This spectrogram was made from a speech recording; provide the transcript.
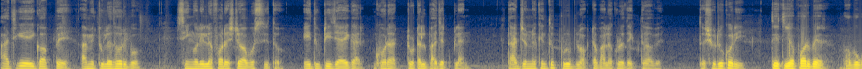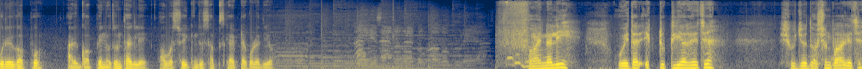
আজকে এই গপ্পে আমি তুলে ধরব সিঙ্গলীলা ফরেস্টে অবস্থিত এই দুটি জায়গার ঘোরার টোটাল বাজেট প্ল্যান। তার জন্য কিন্তু পুরো ব্লগটা ভালো করে দেখতে হবে। তো শুরু করি। তৃতীয় পর্বের ভবগুরের গপ্প। আর গপ্পে নতুন থাকলে অবশ্যই কিন্তু সাবস্ক্রাইবটা করে দিও। ফাইনালি ওয়েদার একটু ক্লিয়ার হয়েছে। সূর্য দর্শন পাওয়া গেছে।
